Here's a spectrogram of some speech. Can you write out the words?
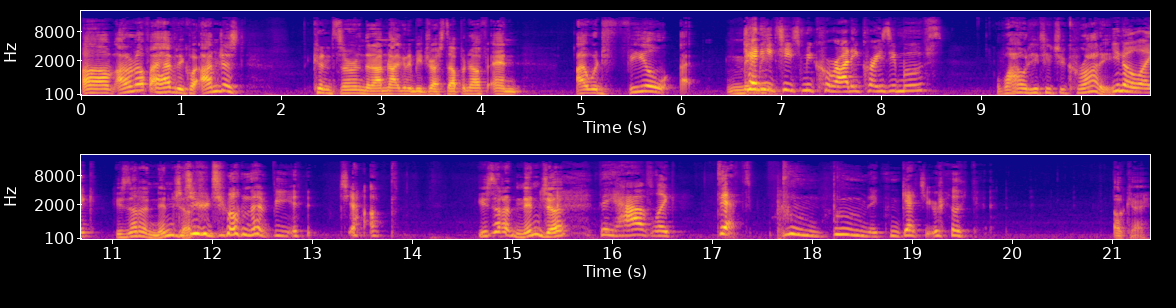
Um, I don't know if I have any. que- I'm just concerned that I'm not going to be dressed up enough, and I would feel. uh, Maybe, Can he teach me karate crazy moves? Why would he teach you karate? You know, like he's not a ninja. juju on that beat. Chop. He's not a ninja. They have like death. Boom, boom. They can get you really good. Okay,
